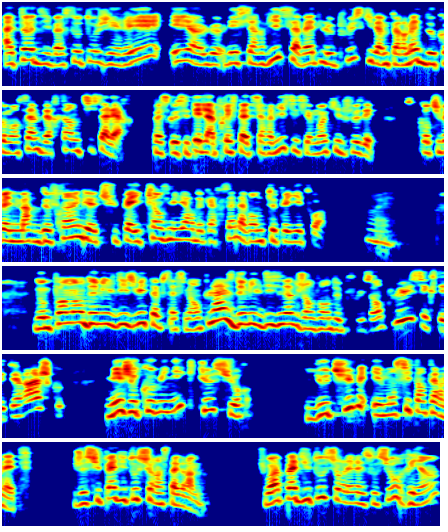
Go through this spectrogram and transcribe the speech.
à Todd, il va s'auto-gérer et euh, les services, ça va être le plus qui va me permettre de commencer à me verser un petit salaire. Parce que c'était de la prestat de service et c'est moi qui le faisais. Quand tu vas à une marque de fringues, tu payes 15 milliards de personnes avant de te payer toi. Donc pendant 2018, hop, ça se met en place. 2019, j'en vends de plus en plus, etc. Mais je communique que sur YouTube et mon site internet. Je suis pas du tout sur Instagram. Tu vois, pas du tout sur les réseaux sociaux, rien.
